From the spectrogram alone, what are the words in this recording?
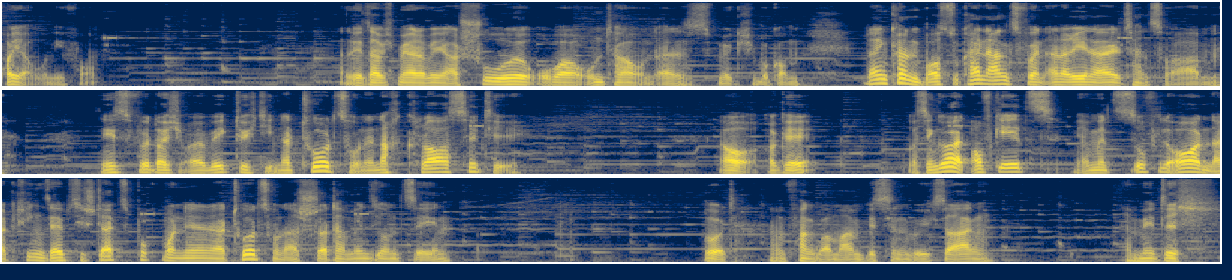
Feueruniform. Also jetzt habe ich mehr oder weniger Schuhe, Ober, Unter und alles Mögliche bekommen. Dann können brauchst du keine Angst vor den Arena-Eltern zu haben. Nächstes wird euch euer Weg durch die Naturzone nach Claw City. Oh, okay. Was denn gehört? Auf geht's. Wir haben jetzt so viele Orden, da kriegen selbst die stärksten Pokémon in der Naturzone erstattern, wenn sie uns sehen. Gut, dann fangen wir mal ein bisschen, würde ich sagen, damit ich,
